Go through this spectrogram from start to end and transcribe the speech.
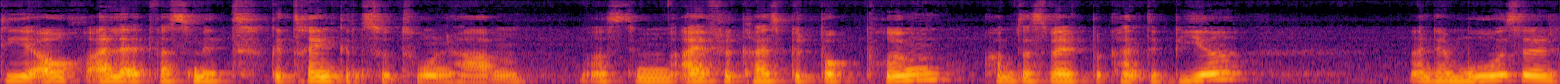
die auch alle etwas mit Getränken zu tun haben. Aus dem Eifelkreis Bitburg-Prüm kommt das weltbekannte Bier. An der Mosel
